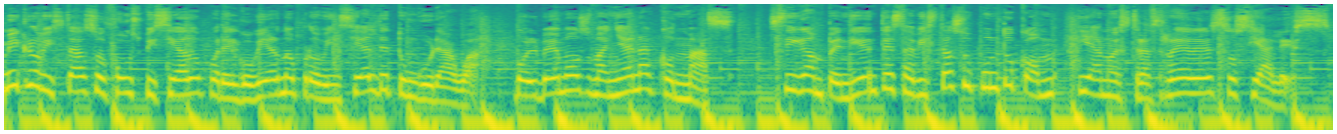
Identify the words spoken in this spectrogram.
Microvistazo fue auspiciado por el gobierno provincial de Tungurahua. Volvemos mañana con más. Sigan pendientes a vistazo.com y a nuestras redes sociales.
